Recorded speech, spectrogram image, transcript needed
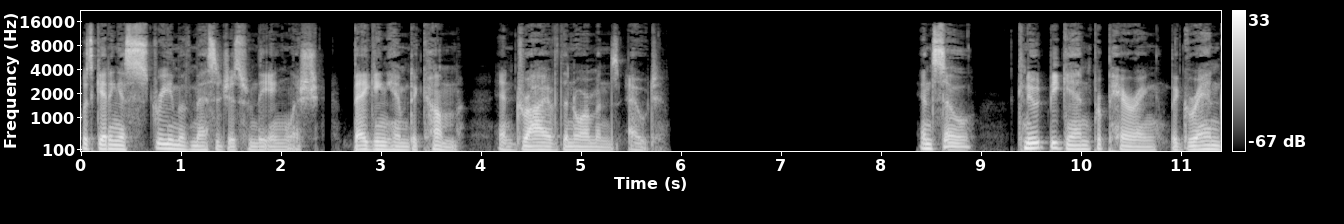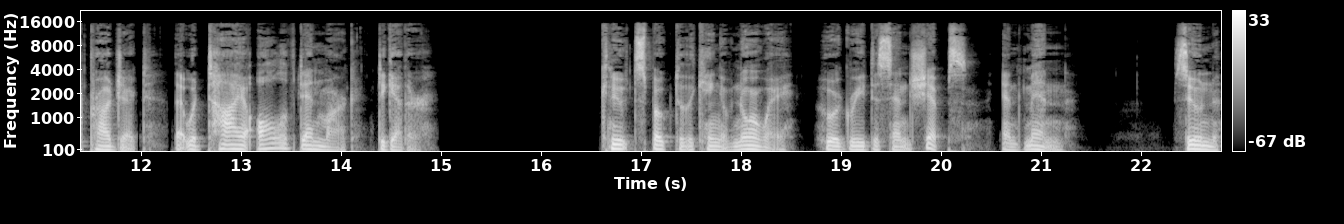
was getting a stream of messages from the English, begging him to come and drive the Normans out. And so, Knut began preparing the grand project that would tie all of Denmark together. Knut spoke to the King of Norway who agreed to send ships and men. Soon,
